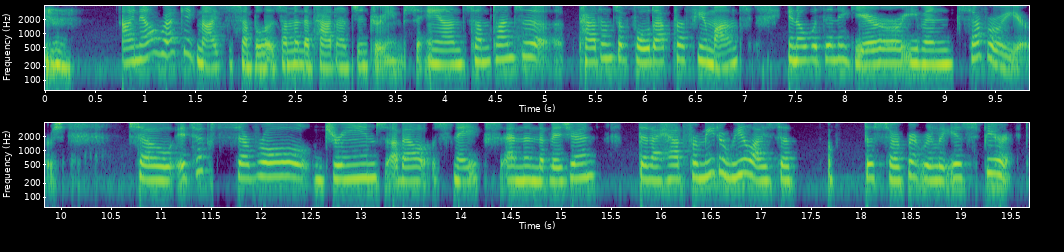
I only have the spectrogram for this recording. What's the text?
I now recognize the symbolism and the patterns in dreams, and sometimes the patterns unfold after a few months, you know, within a year or even several years. So it took several dreams about snakes and then the vision that I had for me to realize that the serpent really is spirit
